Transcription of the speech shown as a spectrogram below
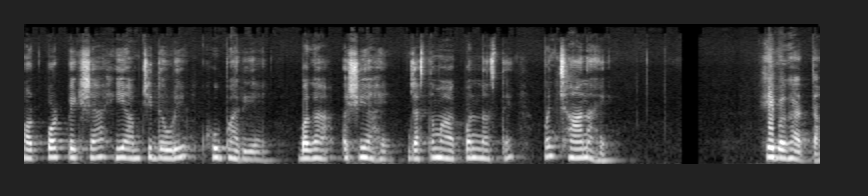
हॉटपॉटपेक्षा ही आमची दवडी खूप भारी आहे. बघा अशी आहे. जास्त महाग पण नसते पण छान आहे. हे बघा आता.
